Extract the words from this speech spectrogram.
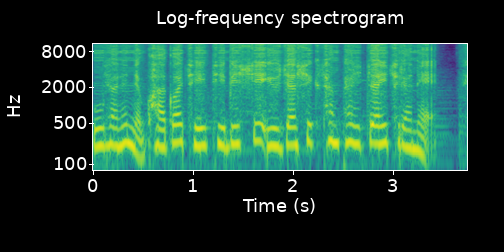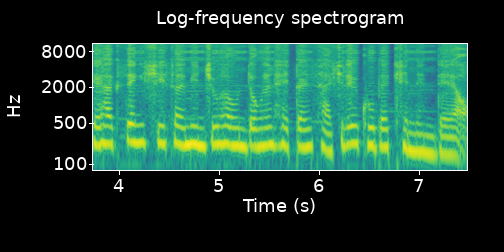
우현은 과거 JTBC 유자식 38자에 출연해 대학생 시설 민주화 운동을 했던 사실을 고백했는데요.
